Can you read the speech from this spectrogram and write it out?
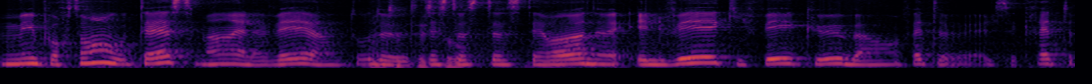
mais pourtant, au test, ben, elle avait un taux de testostérone élevé qui fait que, ben, en fait, elle sécrète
